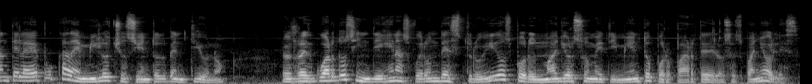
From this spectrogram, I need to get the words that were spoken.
Durante la época de 1821, los resguardos indígenas fueron destruidos por un mayor sometimiento por parte de los españoles,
